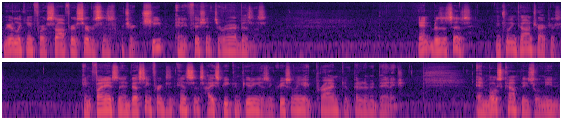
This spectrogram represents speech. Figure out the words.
We are looking for software services which are cheap and efficient to run our business. And businesses, including contractors. In finance and investing, for instance, high speed computing is increasingly a prime competitive advantage. And most companies will need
